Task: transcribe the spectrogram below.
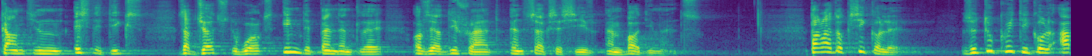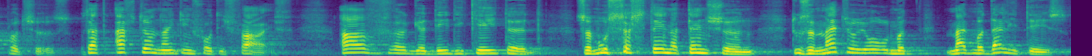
Kantian aesthetics that judged the works independently of their different and successive embodiments. Paradoxically, the two critical approaches that after 1945 have uh, dedicated the most sustained attention to the material mod modalities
